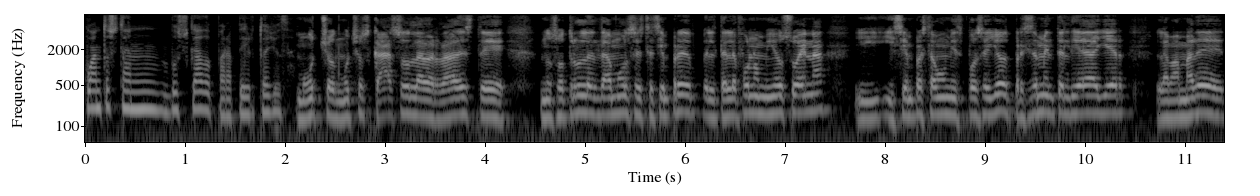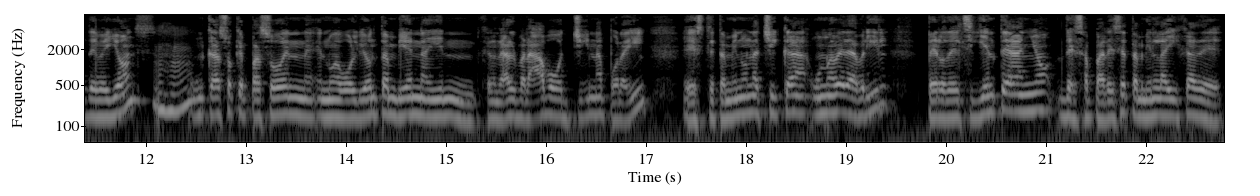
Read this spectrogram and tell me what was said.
¿Cuántos te han buscado para pedir tu ayuda? Muchos, muchos casos, la verdad, este, nosotros les damos, este, siempre el teléfono mío suena y, siempre estamos mi esposa y yo. Precisamente el día de ayer, la mamá de, de Bellons, un caso que pasó en, en, Nuevo León también, ahí en General Bravo, China, por ahí, este, también una chica, un 9 de abril, pero del siguiente año desaparece también la hija de,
